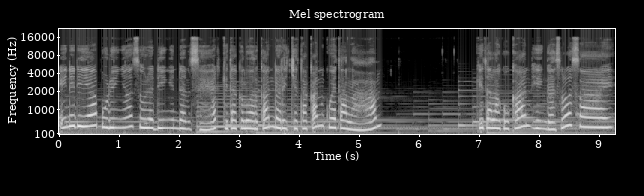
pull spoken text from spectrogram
Ini dia pudingnya sudah dingin dan set. Kita keluarkan dari cetakan kue talam. Kita lakukan hingga selesai.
